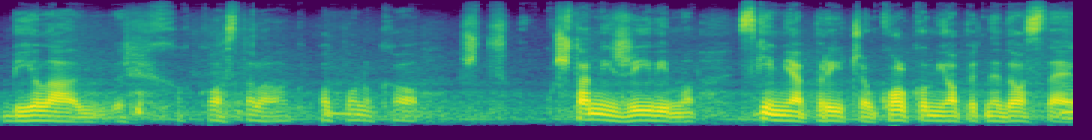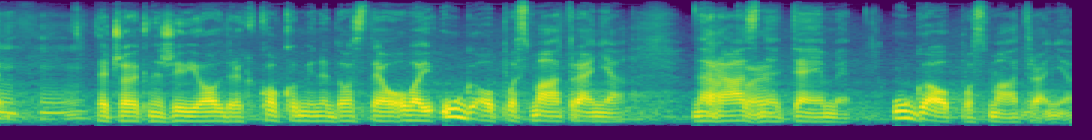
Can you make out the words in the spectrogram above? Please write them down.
bila, ostala ovako, potpuno kao, šta, šta mi živimo, s kim ja pričam, koliko mi opet nedostaje, Mhm. taj čovek ne živi rekao, koliko mi nedostaje ovaj ugao posmatranja na Tako razne je. teme. Ugao posmatranja.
